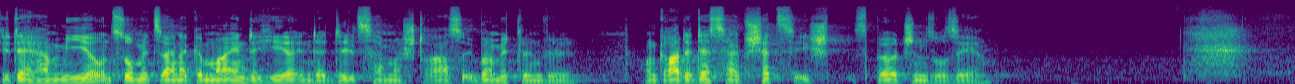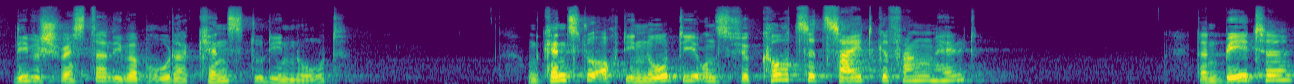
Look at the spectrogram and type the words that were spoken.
die der Herr mir und somit seiner Gemeinde hier in der Dilsheimer Straße übermitteln will. Und gerade deshalb schätze ich Spurgeon so sehr. Liebe Schwester, lieber Bruder, kennst du die Not? Und kennst du auch die Not, die uns für kurze Zeit gefangen hält? Dann bete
